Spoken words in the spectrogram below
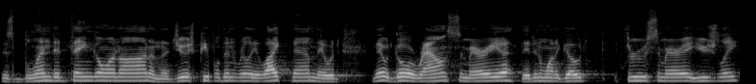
this blended thing going on, and the Jewish people didn't really like them. They would, they would go around Samaria. They didn't want to go through Samaria usually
